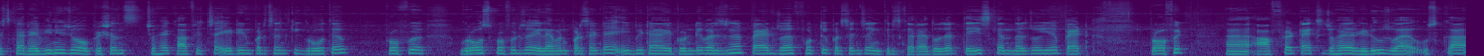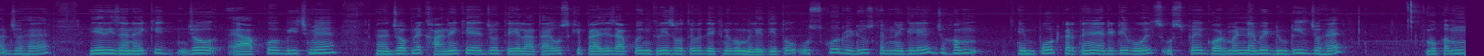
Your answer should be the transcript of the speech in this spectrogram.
इसका रेवेन्यू जो ऑपरेशन जो है, काफ़ी अच्छा एटीन परसेंट की ग्रोथ है। प्रॉफिट ग्रोस प्रॉफिट जो है इलेवन परसेंट है ईबिट है ट्वेंटी परसेंट पैट जो है फोर्टी परसेंट से इंक्रीज़ कर रहा है। दो हज़ार तेईस के अंदर जो ये पैट प्रॉफिट आफ्टर टैक्स जो है रिड्यूस हुआ है, उसका जो है ये रीज़न है कि जो आपको बीच में जो अपने खाने के जो तेल आता है, उसकी प्राइजेज आपको इंक्रीज़ होते हुए देखने को मिली थी। तो उसको रिड्यूस करने के लिए जो हम इंपोर्ट करते हैं एडिटिव ऑयल्स उस पर गवर्नमेंट ने भी ड्यूटीज़ जो है, वो कम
